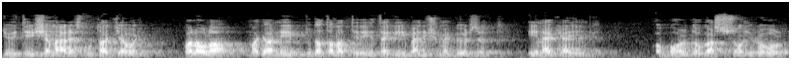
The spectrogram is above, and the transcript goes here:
gyűjtése már ezt mutatja, hogy valahol a magyar nép tudatalatti rétegében is megőrzött énekeink a boldogasszonyról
